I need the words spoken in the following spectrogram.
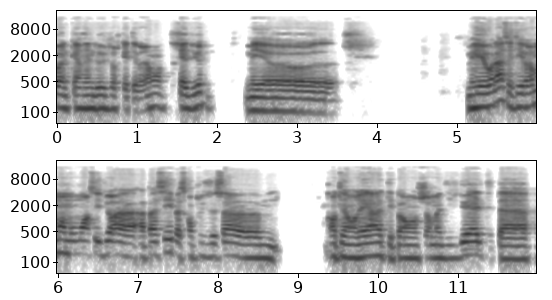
bonne quinzaine de jours qui était vraiment très dure. Mais euh, mais voilà, c'était vraiment un moment assez dur à, passer parce qu'en plus de ça, euh, quand tu es en réa, t'es pas en chambre individuelle, tu as,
